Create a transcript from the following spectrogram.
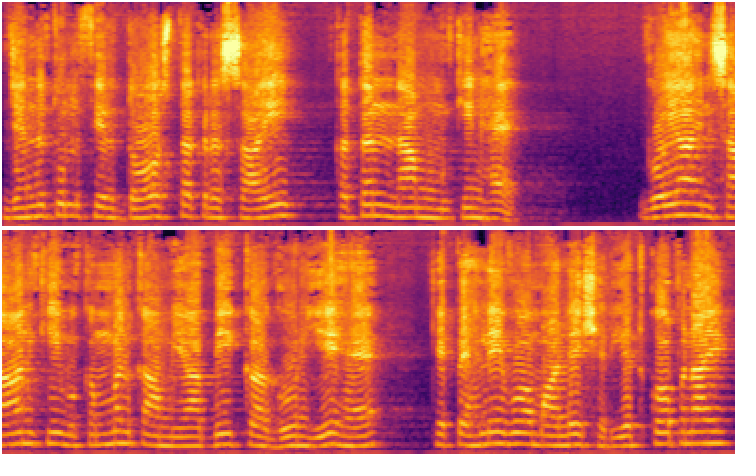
جنت الفردوس تک رسائی قطن ناممکن ہے۔ گویا انسان کی مکمل کامیابی کا گر یہ ہے کہ پہلے وہ امال شریعت کو اپنائے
